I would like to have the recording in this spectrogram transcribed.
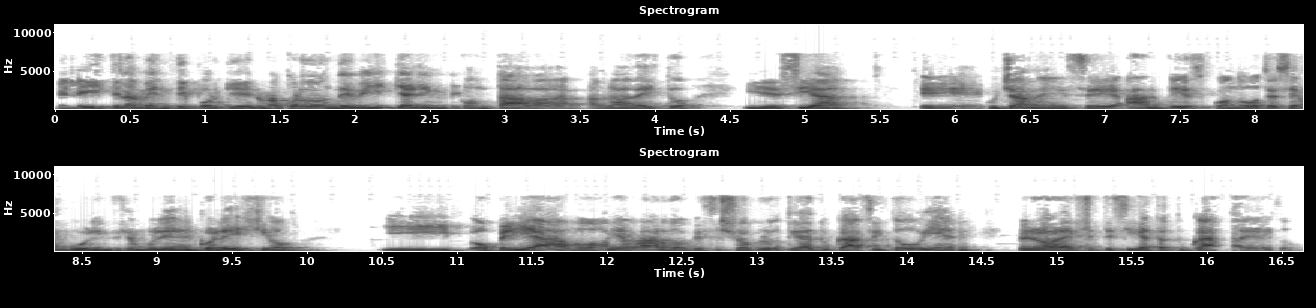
Me leíste la mente porque no me acuerdo dónde vi que alguien me contaba, hablaba de esto y decía, eh, escuchame, dice, antes cuando vos te hacían bullying, te hacían bullying en el colegio y o peleabas o había bardo, qué sé yo, pero vos te ibas a tu casa y todo bien, pero ahora ese te sigue hasta tu casa eso.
